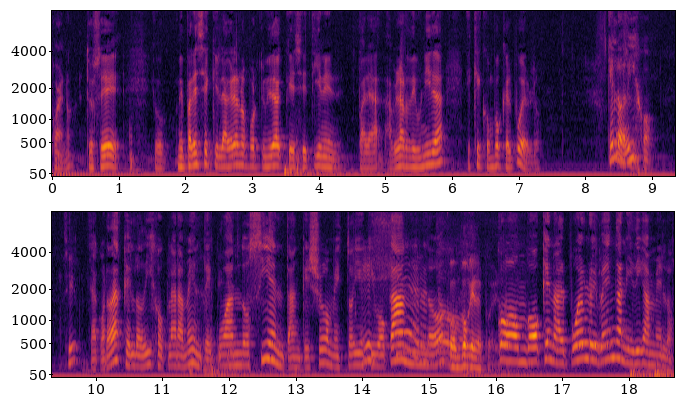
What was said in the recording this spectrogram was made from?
Bueno, entonces me parece que la gran oportunidad que se tiene para hablar de unidad es que convoque al pueblo. ¿Qué lo dijo? ¿Sí? ¿Te acordás que él lo dijo claramente? Cuando sientan que yo me estoy equivocando, convoquen al pueblo. Convoquen al pueblo y vengan y díganmelo.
